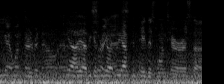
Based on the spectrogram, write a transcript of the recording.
You got one third of it now. And, Yeah, uh, yeah, because sorry, we, got, we have to pay this one terrorist uh,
